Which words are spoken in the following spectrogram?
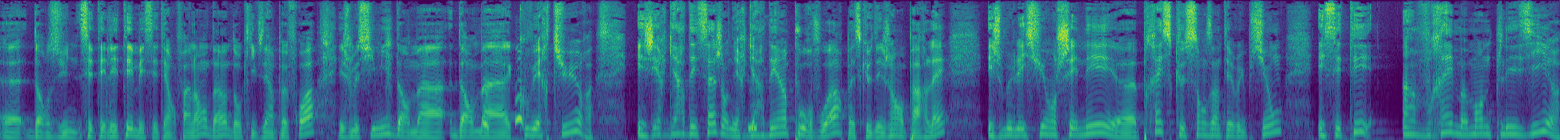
euh, dans une. C'était l'été, mais c'était en Finlande, hein, donc il faisait un peu froid et je me suis mis dans ma dans ma couverture et j'ai regardé ça. J'en ai regardé un pour voir parce que des gens en parlaient et je me les suis enchaînés euh, presque sans interruption et c'était un vrai moment de plaisir.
